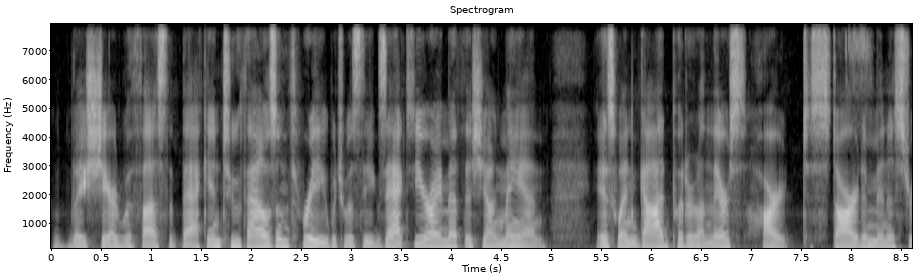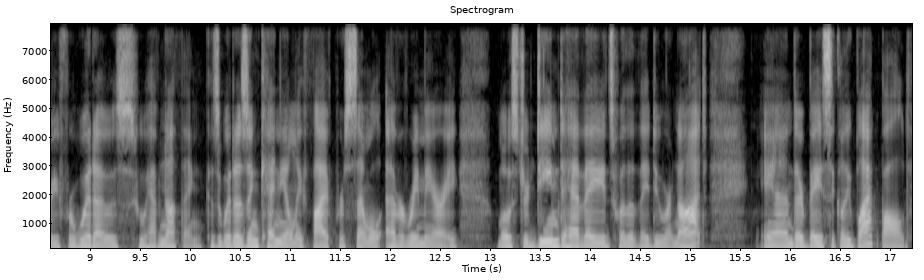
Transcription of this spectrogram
they shared with us that back in 2003, which was the exact year I met this young man, is when God put it on their heart to start a ministry for widows who have nothing. Because widows in Kenya, only 5% will ever remarry. Most are deemed to have AIDS, whether they do or not, and they're basically blackballed.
